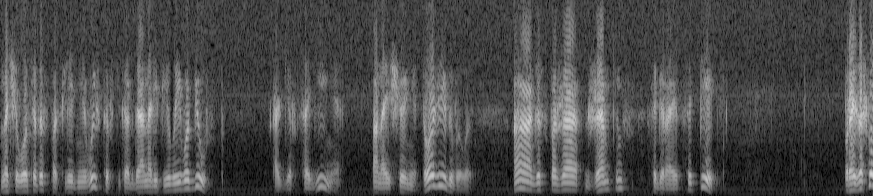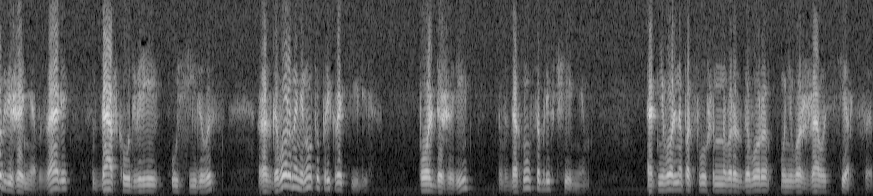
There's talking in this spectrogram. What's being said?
Началось это с последней выставки, когда она лепила его бюст. А герцогиня, она еще и не то видывала. А госпожа Дженкинс собирается петь. Произошло движение в зале, давка у дверей усилилась, разговоры на минуту прекратились. Поль де Жери вздохнул с облегчением. От невольно подслушанного разговора у него сжалось сердце.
